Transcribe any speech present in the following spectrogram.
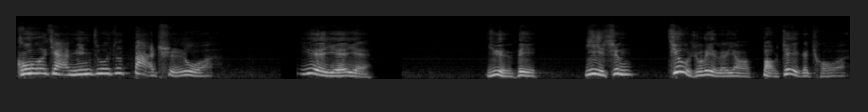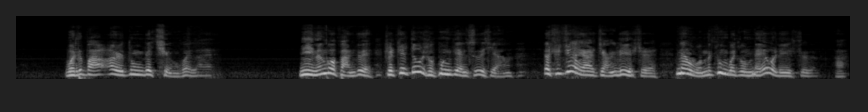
国家民族之大耻辱啊！岳爷爷、岳飞一生就是为了要报这个仇啊！我就把二宗给请回来。你能够反对说这都是封建思想？要是这样讲历史，那我们中国就没有历史了啊！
